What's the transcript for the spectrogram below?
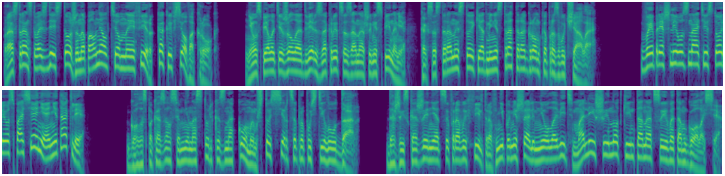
Пространство здесь тоже наполнял темный эфир, как и все вокруг. Не успела тяжелая дверь закрыться за нашими спинами, как со стороны стойки администратора громко прозвучало. «Вы пришли узнать историю спасения, не так ли?» Голос показался мне настолько знакомым, что сердце пропустило удар. Даже искажения цифровых фильтров не помешали мне уловить малейшие нотки интонации в этом голосе.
